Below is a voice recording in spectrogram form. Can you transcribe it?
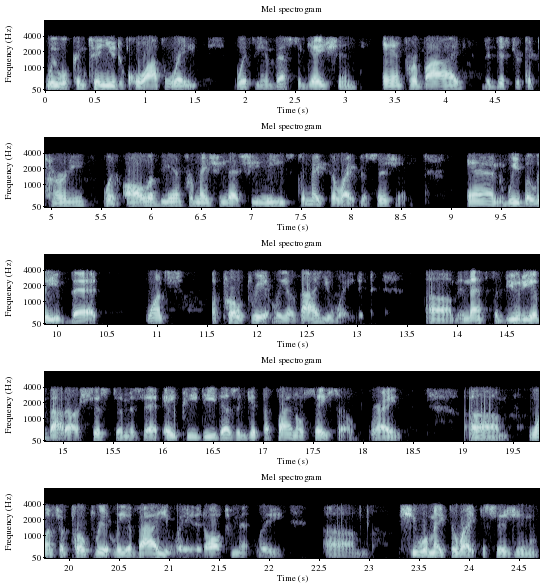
We will continue to cooperate with the investigation and provide the district attorney with all of the information that she needs to make the right decision. And we believe that once appropriately evaluated, um, and that's the beauty about our system is that APD doesn't get the final say so, right? Um, once appropriately evaluated, ultimately um, she will make the right decision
